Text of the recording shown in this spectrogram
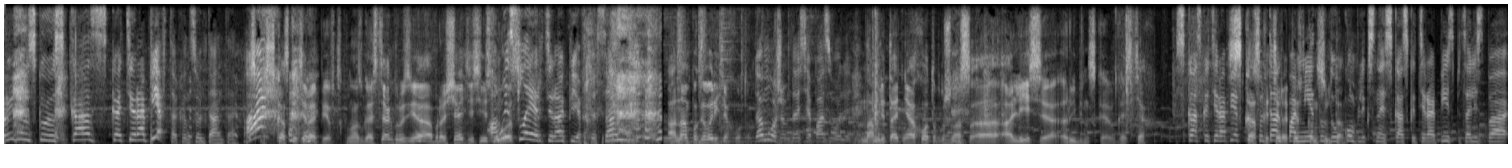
Рыбинскую, сказкотерапевта-консультанта. А, сказкотерапевт у нас в гостях, друзья. Обращайтесь, если а у мы вас... слэйр-терапевты сами. А нам поговорить охота. Да можем да себе позволить. Нам летать неохота, потому что у нас а, Олеся Рыбинская в гостях. Сказкотерапевт, консультант по Сказкотерапевт, методу консультант. комплексной сказкотерапии, специалист по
